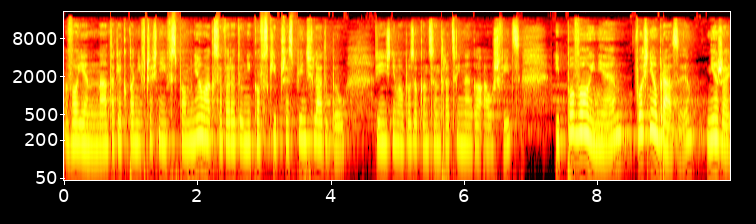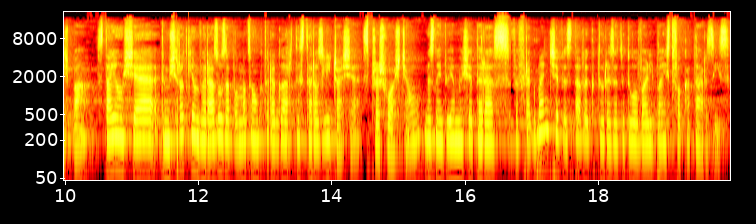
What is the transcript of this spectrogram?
wojenna. Tak jak pani wcześniej wspomniała, Ksawery Dunikowski przez pięć lat był więźniem obozu koncentracyjnego Auschwitz. I po wojnie właśnie obrazy, nie rzeźba, stają się tym środkiem wyrazu, za pomocą którego artysta rozlicza się z przeszłością. My znajdujemy się teraz we fragmencie wystawy, który zatytułowali Państwo Katarzis.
